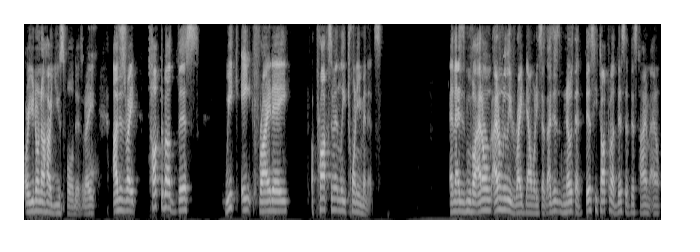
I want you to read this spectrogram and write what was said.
or you don't know how useful it is, right? I'll just write talked about this week eight Friday, approximately 20 minutes. And I just move on. I don't I don't really write down what he says. I just note that this he talked about this at this time. I don't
